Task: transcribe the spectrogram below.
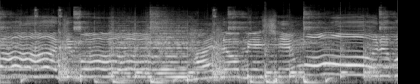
বাজব ভালোবেসে মরব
